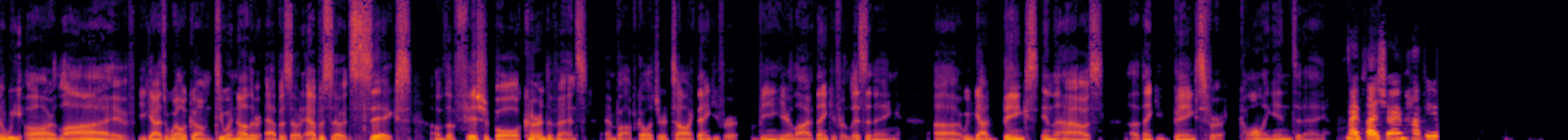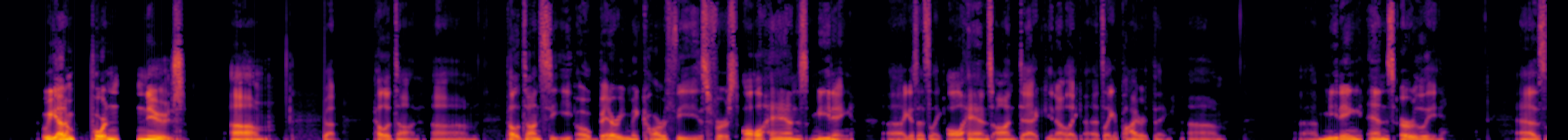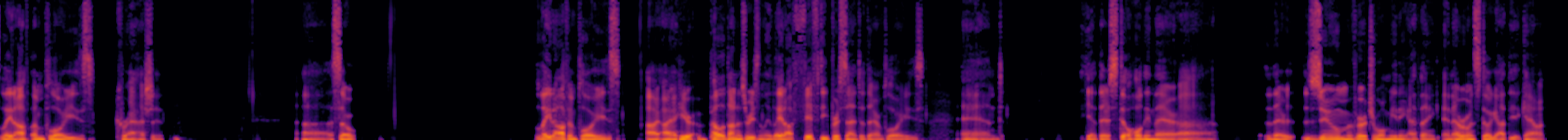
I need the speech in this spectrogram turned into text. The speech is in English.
And we are live. You guys, welcome to another episode, episode six of the Fishbowl current events and pop culture talk. Thank you for being here live. Thank you for listening. Uh, we've got Binx in the house. Uh, thank you, Binx, for calling in today. My pleasure. I'm happy to. We got important news um, about Peloton. Um, Peloton CEO Barry McCarthy's first all hands meeting. Uh, I guess that's like all hands on deck. You know, like uh, it's like a pirate thing. Um, uh, meeting ends early as laid off employees crash it. Uh, so laid off employees I, I hear Peloton has recently laid off 50% of their employees and yet they're still holding their uh their Zoom virtual meeting, I think, and everyone's still got the account.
